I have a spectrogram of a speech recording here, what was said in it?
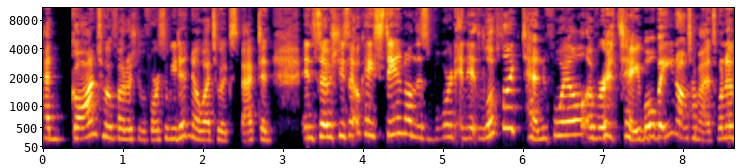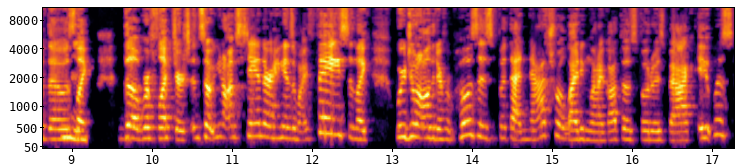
had gone to a photo shoot before, so we didn't know what to expect. And and so she said, Okay, stand on this board, and it looked like tinfoil over a table, but you know I'm talking about. It's one of those mm-hmm. like the reflectors. And so, you know, I'm standing there, hands on my face, and like we're doing all the different poses. But that natural lighting, when I got those photos back, it was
